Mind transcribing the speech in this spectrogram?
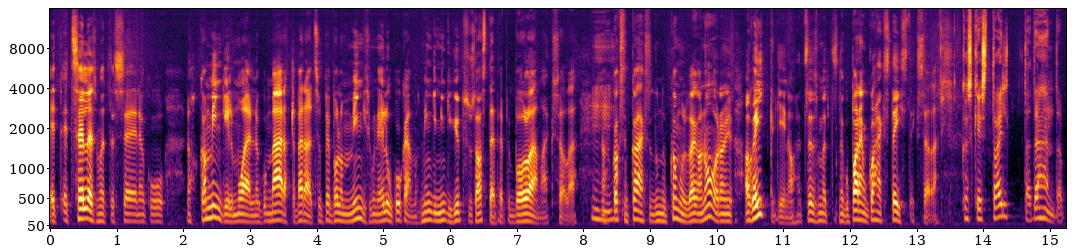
et, et selles mõttes see nagu noh, ka mingil moel nagu määratleb ära, et sul peab olema mingisugune elukogemus, mingi, mingi küpsusaste peab juba olema, eks ole mm -hmm.. noh, kakskümmend kaheksa tundub ka mul väga noor, on ju, aga ikkagi noh, et selles mõttes nagu parem kaheksateist, eks ole. kas gestalt ta tähendab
